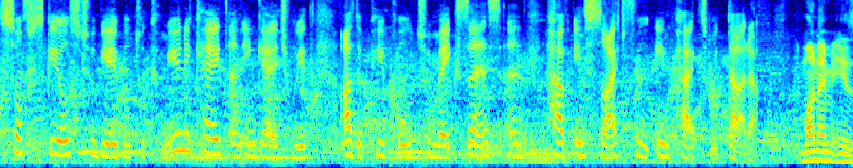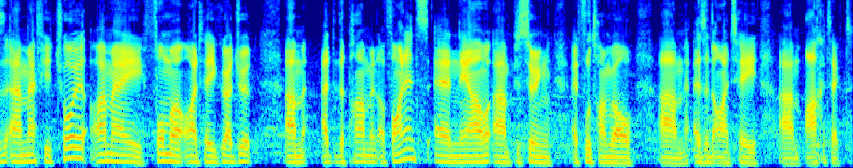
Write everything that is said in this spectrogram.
soft skills to be able to communicate and engage with other people to make sense and have insightful impacts with data. My name is uh, Matthew Choi. I'm a former IT graduate um, at the Department of Finance and now um, pursuing a full time role um, as an IT um, architect.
